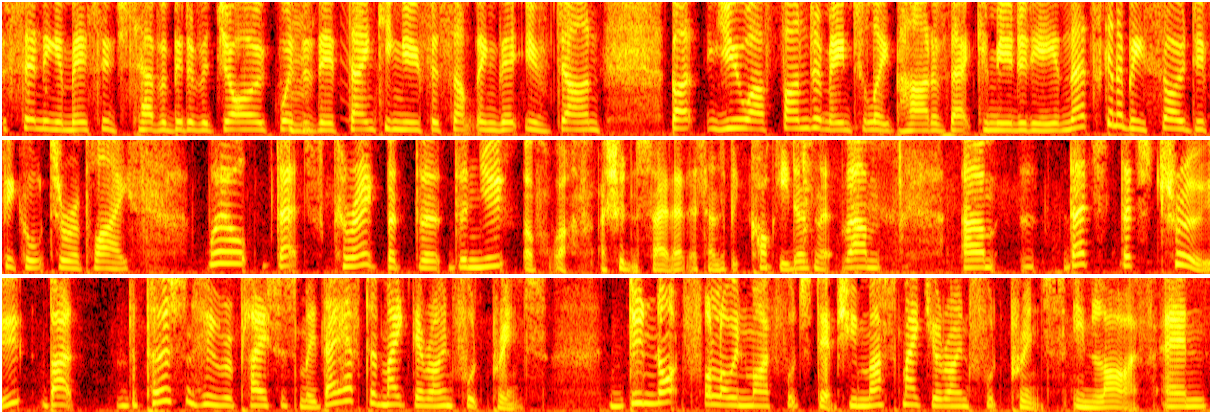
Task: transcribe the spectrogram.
sending a message to have a bit of a joke, whether mm. they're thanking you for something that you've done, but you are fundamentally part of that community, and that's going to be so difficult to replace. Well, that's correct, but the the new oh, well, I shouldn't say that. That sounds a bit cocky, doesn't it? Um, um, that's that's true, but the person who replaces me, they have to make their own footprints. Do not follow in my footsteps. You must make your own footprints in life, and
